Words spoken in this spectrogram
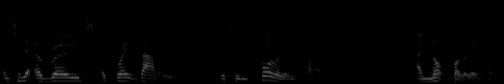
until it erodes a great valley between following Christ and not following him.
